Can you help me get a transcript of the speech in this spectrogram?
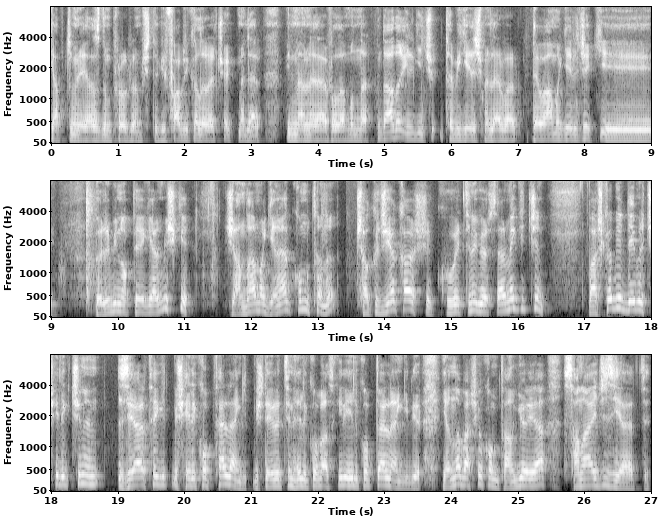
yaptım ve yazdım program işte bir fabrikalara çökmeler bilmem neler falan bunlar. Daha da ilginç tabii gelişmeler var. Devamı gelecek. Ee, bir noktaya gelmiş ki jandarma genel komutanı Çakıcı'ya karşı kuvvetini göstermek için başka bir demir çelikçinin ziyarete gitmiş helikopterle gitmiş. Devletin helikopter, askeri helikopterle gidiyor. Yanına başka komutan ya sanayici ziyareti.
